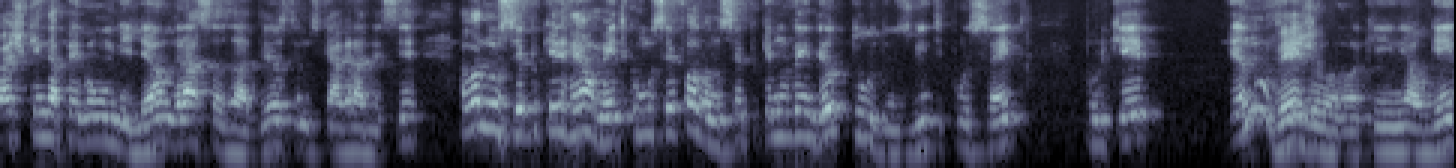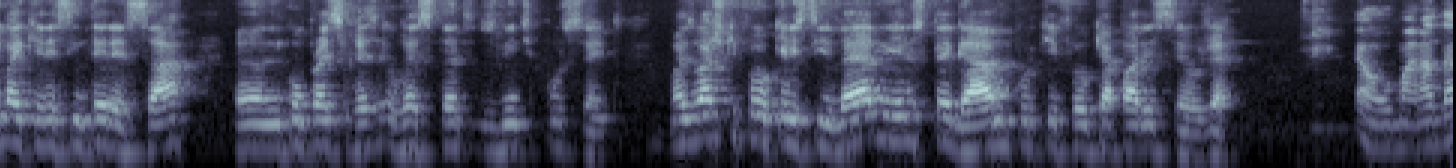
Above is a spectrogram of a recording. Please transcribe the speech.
acho que ainda pegou um milhão, graças a Deus, temos que agradecer. Agora não sei porque realmente, como você falou, não sei porque não vendeu tudo, os 20% porque eu não vejo que alguém vai querer se interessar uh, em comprar esse, o restante dos 20%. Mas eu acho que foi o que eles tiveram e eles pegaram porque foi o que apareceu, já. É, o Marada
